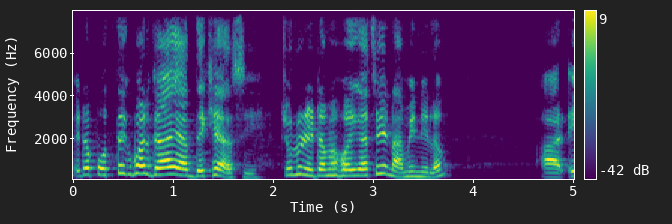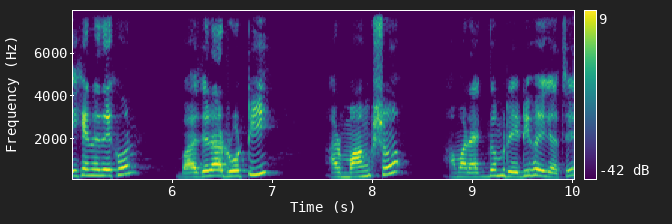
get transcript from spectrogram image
এটা প্রত্যেকবার যাই আর দেখে আসি। চলুন, এটা আমার হয়ে গেছে, নামিয়ে নিলাম। আর এখানে দেখুন বাজরা, রুটি আর মাংস আমার একদম রেডি হয়ে গেছে।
